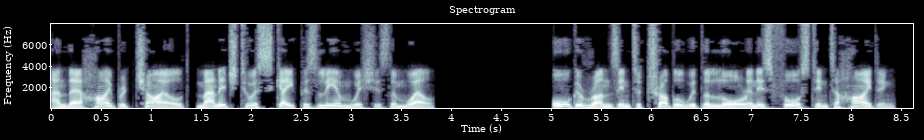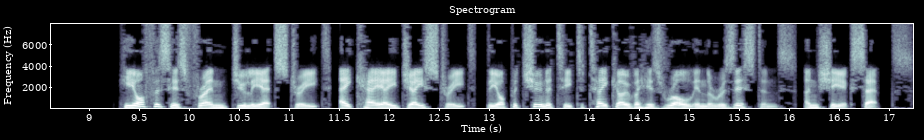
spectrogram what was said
and their hybrid child, manage to escape as Liam wishes them well. Augur runs into trouble with the law and is forced into hiding. He offers his friend Juliet Street, aka J Street, the opportunity to take over his role in the resistance, and she accepts.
